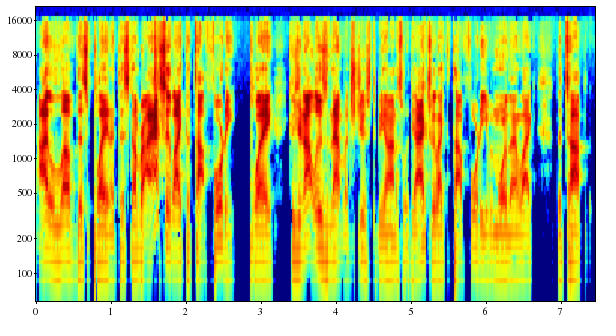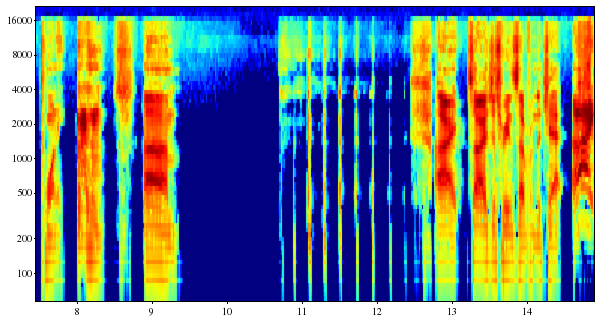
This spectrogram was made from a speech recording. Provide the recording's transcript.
I love this play. And at this number, I actually like the top 40 play because you're not losing that much juice, to be honest with you. I actually like the top 40 even more than I like the top 20. um, all right. Sorry, I was just reading something from the chat. All right.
